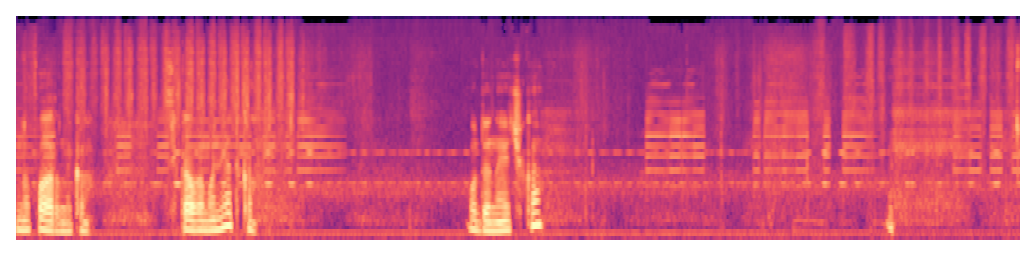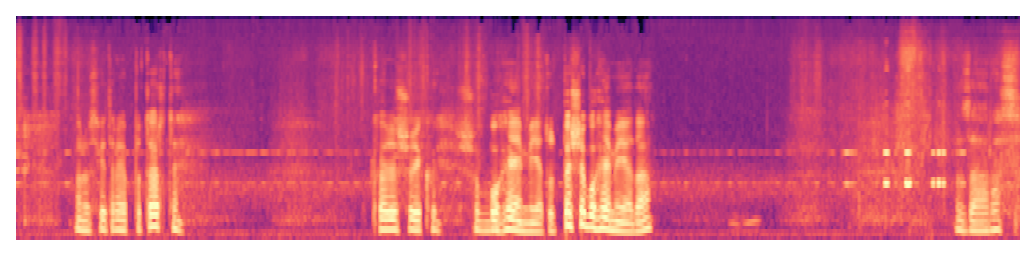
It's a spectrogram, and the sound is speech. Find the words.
напарника. Цікава монетка. Одиничка. Зараз її треба потерти. Каже, що, яко- що Богемія. Тут пише Богемія, так? Да? Зараз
